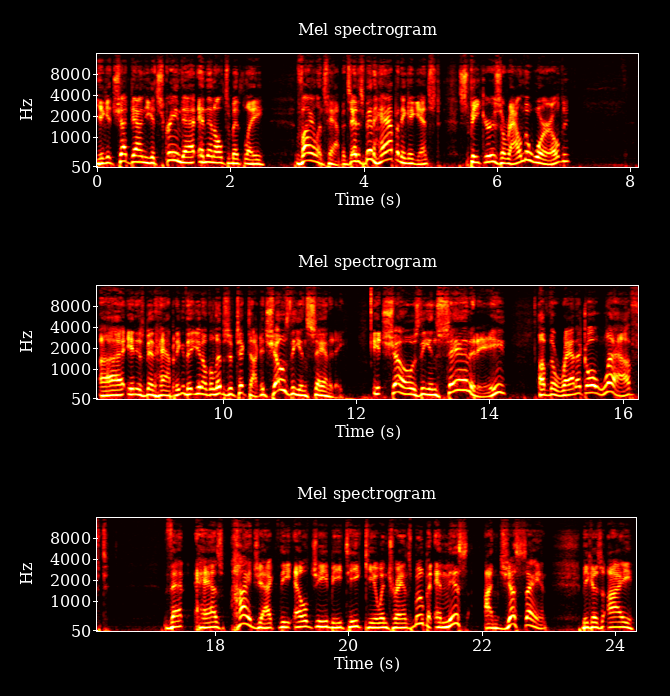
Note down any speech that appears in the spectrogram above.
You get shut down, you get screamed at, and then ultimately violence happens. And it's been happening against speakers around the world. Uh, it has been happening that, you know, the libs of TikTok. It shows the insanity. It shows the insanity of the radical left that has hijacked the LGBTQ and trans movement. And this, I'm just saying, because I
